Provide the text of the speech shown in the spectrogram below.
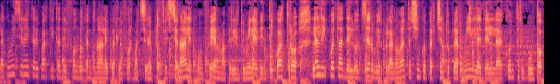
La Commissione tripartita del Fondo cantonale per la formazione professionale conferma per il 2024 l'aliquota dello 0,95% per mille del contributo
